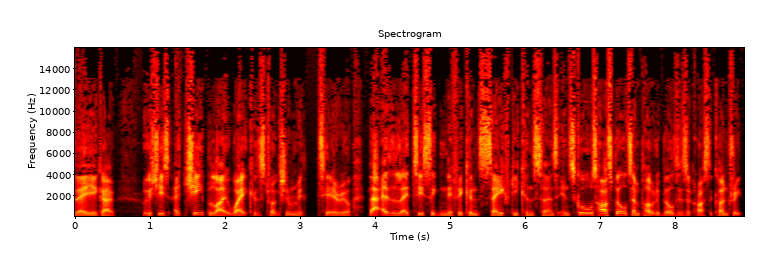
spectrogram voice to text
There you go. Which is a cheap, lightweight construction material that has led to significant safety concerns in schools, hospitals, and public buildings across the country.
